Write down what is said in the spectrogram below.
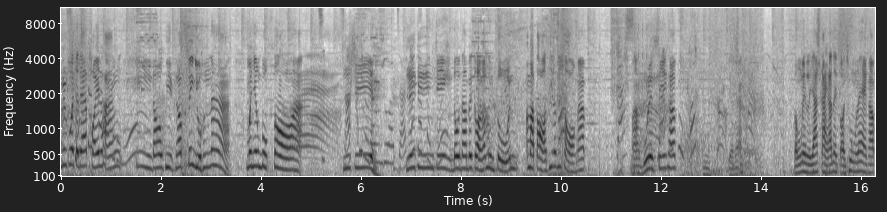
นึกว่าจะแดดถอยหลังอืมเดาผิดครับวิ่งอยู่ข้างหน้า มันยังบุกต่ออะจีจีจีจีจริงๆ โดนทำไปก่อนครับ1-0เอามาต่อที่รอบที่2ครับ มาบูเรนซีครับ เดี๋ยวนะ ต้องเล่นระยะไกลครับในตอนช่วงแรกครับ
